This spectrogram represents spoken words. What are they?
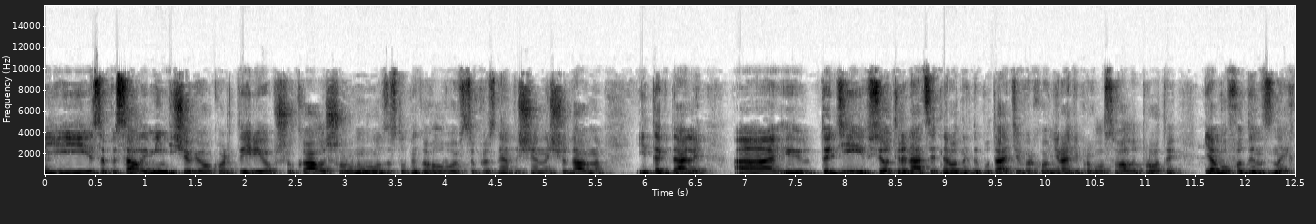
і записали Міндіча в його квартирі, обшукали шурму заступника голови офісу президента ще нещодавно і так далі. І тоді всього 13 народних депутатів в Верховній Раді проголосували проти. Я був один з них.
